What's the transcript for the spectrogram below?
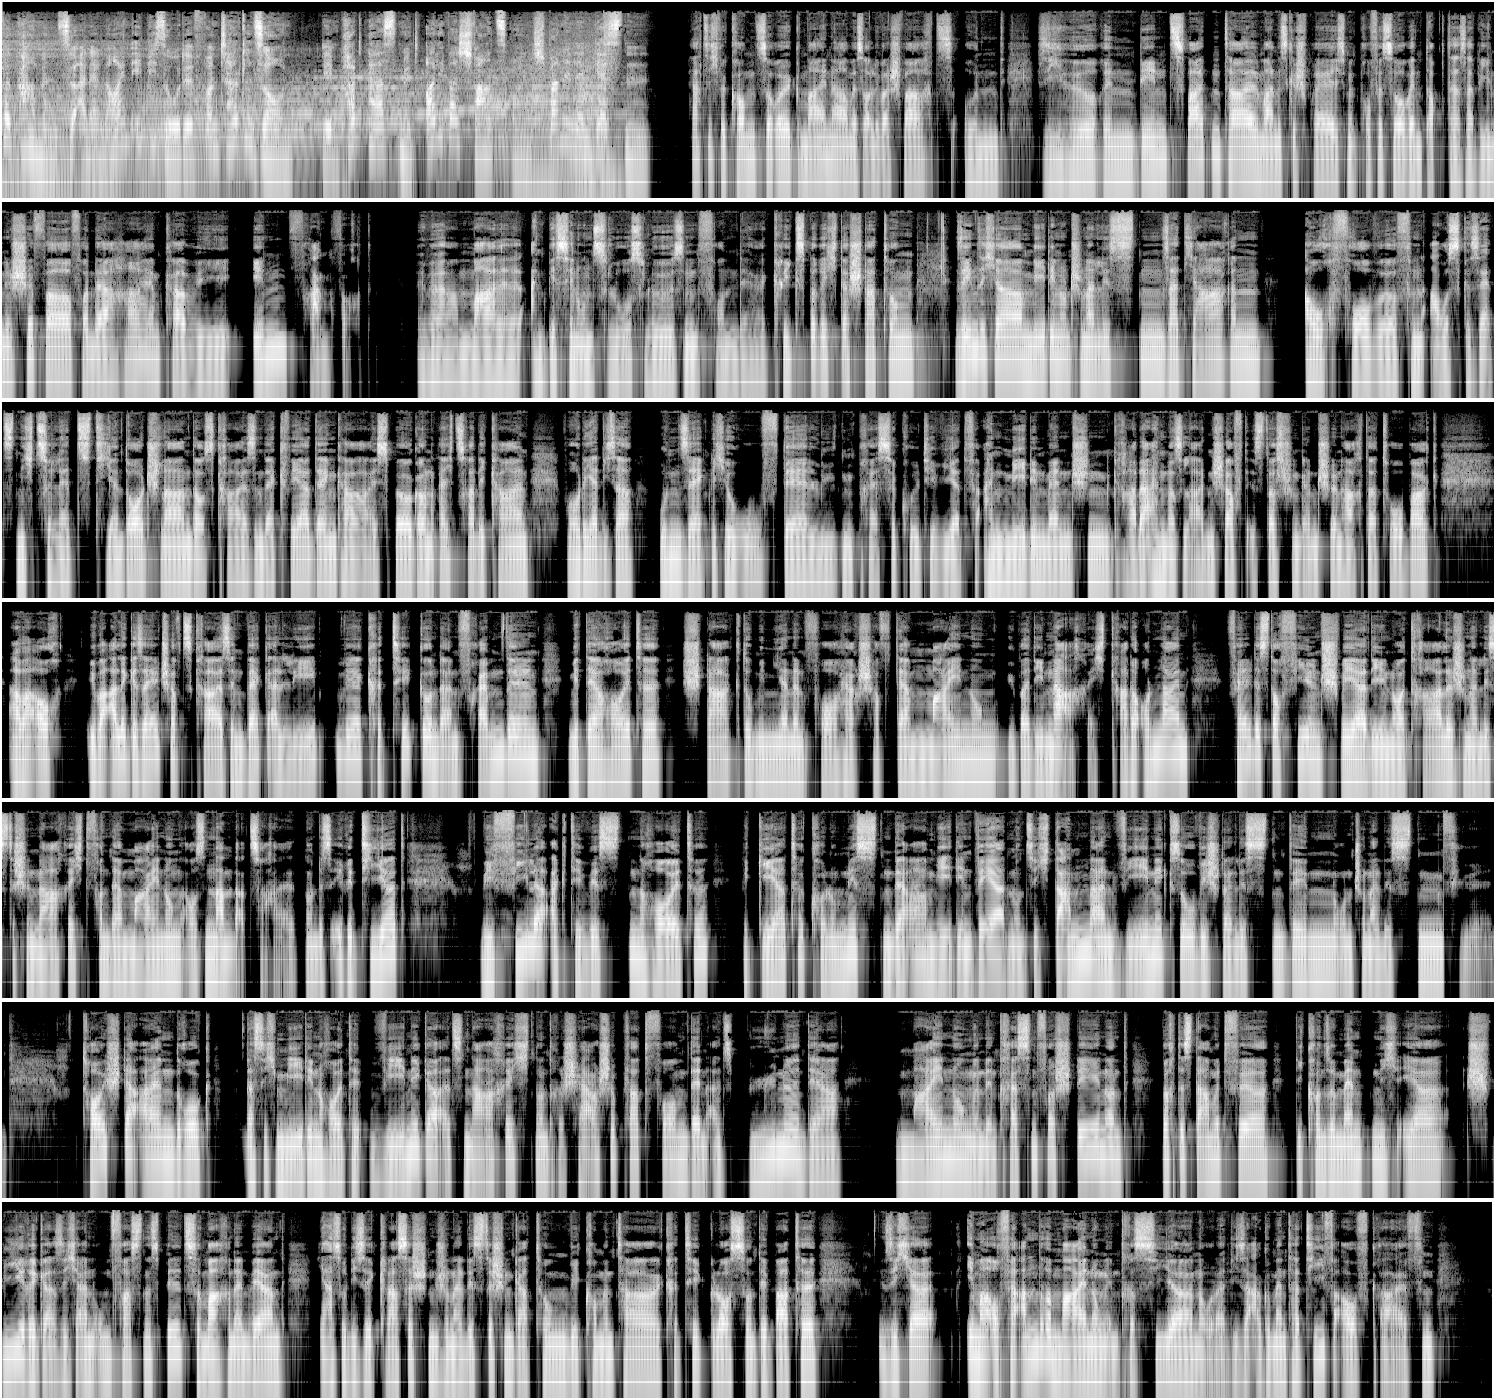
Willkommen zu einer neuen Episode von Turtle Zone, dem Podcast mit Oliver Schwarz und spannenden Gästen. Herzlich willkommen zurück. Mein Name ist Oliver Schwarz und Sie hören den zweiten Teil meines Gesprächs mit Professorin Dr. Sabine Schiffer von der HMKW in Frankfurt. Wenn wir mal ein bisschen uns loslösen von der Kriegsberichterstattung, sehen sich ja Medien und Journalisten seit Jahren auch Vorwürfen ausgesetzt. Nicht zuletzt hier in Deutschland aus Kreisen der Querdenker, Reichsbürger und Rechtsradikalen wurde ja dieser unsägliche Ruf der Lügenpresse kultiviert. Für einen Medienmenschen, gerade einen Leidenschaft, ist das schon ganz schön harter Tobak. Aber auch über alle Gesellschaftskreise hinweg erleben wir Kritik und ein Fremdeln mit der heute stark dominierenden Vorherrschaft der Meinung über die Nachricht. Gerade online fällt es doch vielen schwer, die neutrale journalistische Nachricht von der Meinung auseinanderzuhalten. Und es irritiert, wie viele Aktivisten heute begehrte Kolumnisten der A-Medien werden und sich dann ein wenig so wie Journalistinnen und Journalisten fühlen. Täuscht der Eindruck, dass sich Medien heute weniger als Nachrichten- und Rechercheplattform denn als Bühne der Meinungen und Interessen verstehen und wird es damit für die Konsumenten nicht eher schwieriger, sich ein umfassendes Bild zu machen. Denn während ja so diese klassischen journalistischen Gattungen wie Kommentar, Kritik, Gloss und Debatte sich ja immer auch für andere Meinungen interessieren oder diese argumentativ aufgreifen,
